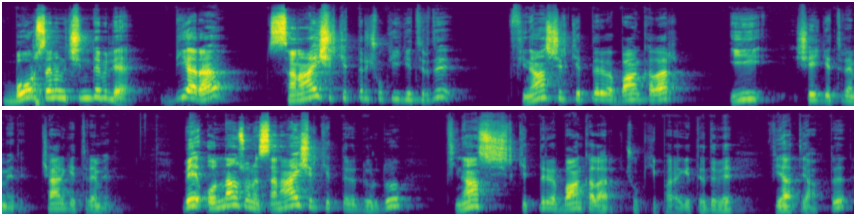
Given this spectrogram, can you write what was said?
borsanın içinde bile bir ara sanayi şirketleri çok iyi getirdi. Finans şirketleri ve bankalar iyi şey getiremedi, kar getiremedi. Ve ondan sonra sanayi şirketleri durdu. Finans şirketleri ve bankalar çok iyi para getirdi ve fiyat yaptı.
